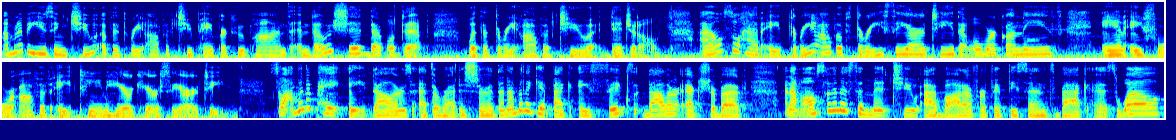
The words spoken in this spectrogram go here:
I'm going to be using two of the three off of two paper coupons and those should double dip with the three off of two digital. I also have a three off of three CRT that will work on these and a four off of 18 hair care CRT. So I'm going to pay $8 at the register. Then I'm going to get back a $6 extra buck. And I'm also going to submit to Ibotta for 50 cents back as well.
